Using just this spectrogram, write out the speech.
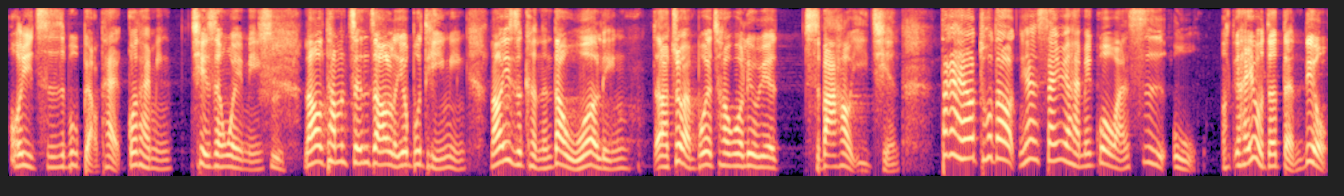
侯宇迟迟不表态，郭台铭切身为民，是，然后他们征召了又不提名，然后一直可能到五二零，呃，最晚不会超过六月十八号以前，大概还要拖到你看三月还没过完，四五还有的等六，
